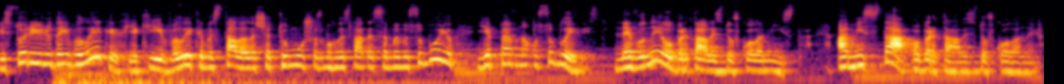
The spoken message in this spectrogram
В історії людей великих, які великими стали лише тому, що змогли стати самими собою, є певна особливість. Не вони обертались довкола міста, а міста обертались довкола них.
